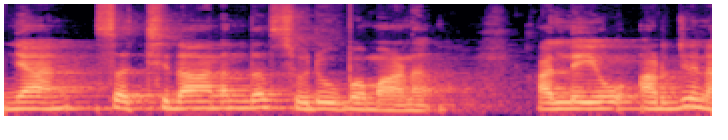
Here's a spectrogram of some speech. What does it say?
ഞാൻ സച്ചിദാനന്ദ സ്വരൂപമാണ്. അല്ലയോ അർജുന?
